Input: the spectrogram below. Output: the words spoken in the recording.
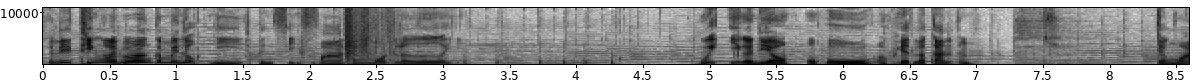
ตอนนี้ทิ้งอะไรไปบ้างก็ไม่รู้นี่เป็นสีฟ้าทั้งหมดเลยวิอีกอเดียว โอ้โห เอาเพชรแล้วกันอืม จังหวะ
